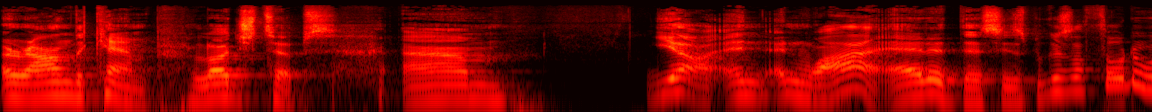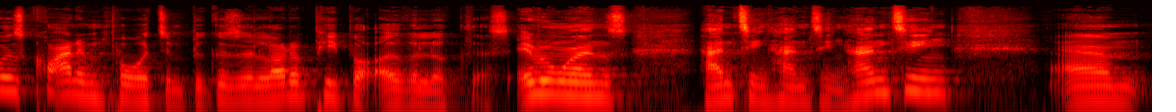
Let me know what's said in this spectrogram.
around the camp, lodge tips. Um, yeah, and, and why I added this is because I thought it was quite important because a lot of people overlook this. Everyone's hunting, hunting, hunting. Um,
